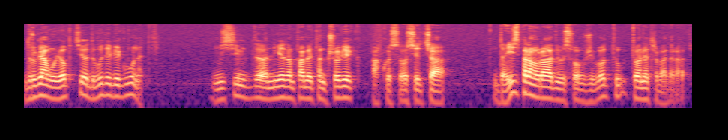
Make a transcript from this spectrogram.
Druga mu je opcija da bude bjegunac. Mislim da nijedan pametan čovjek, ako se osjeća da ispravno radi u svom životu, to ne treba da radi.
